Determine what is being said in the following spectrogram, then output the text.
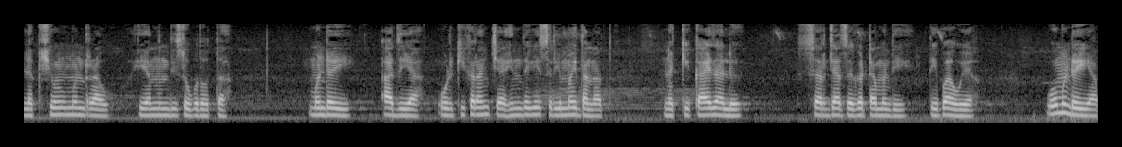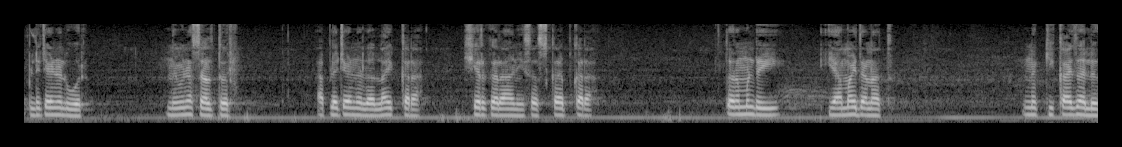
लक्ष्मणराव या नंदीसोबत होता. मंडळी आज या ओळखीकरांच्या हिंदकेसरी मैदानात नक्की काय झालं? सर्जाचं गटामध्ये ते पाहूया. व मंडळी आपल्या चॅनलवर नवीन असाल तर आपल्या चॅनलला लाईक करा शेअर करा आणि सबस्क्राईब करा. तर मंडळी या मैदानात नक्की काय झालं?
